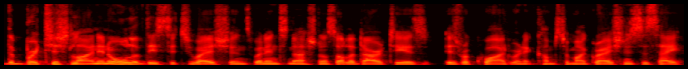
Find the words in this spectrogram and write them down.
the British line in all of these situations when international solidarity is, is required when it comes to migration is to say,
